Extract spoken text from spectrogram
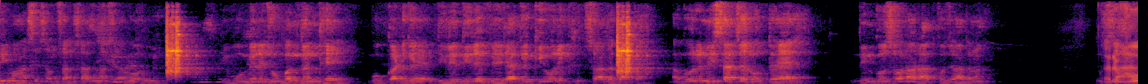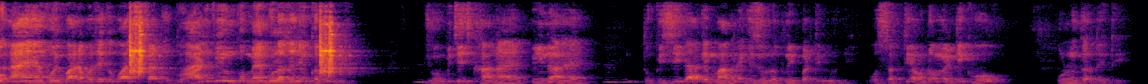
होती वहाँ से शमशान साधना से अगोर में। कि वो मेरे जो बंधन थे वो कट गए। धीरे धीरे वैराग्य की ओर एक साधक आता है। अगोरी निशाचर होते हैं दिन को सोना रात को जागना। अरे वो- साधनाएँ हैं वही बारह बजे के बाद स्टार्ट होती आज भी उनको मैं बुलाता नहीं हूँ कभी भी। जो भी चीज़ खाना है पीना है तो किसी के आगे मांगने की ज़रूरत नहीं पड़ती मुझे। वो शक्तियाँ ऑटोमेटिक वो पूर्ण कर देती।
